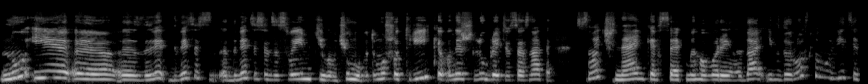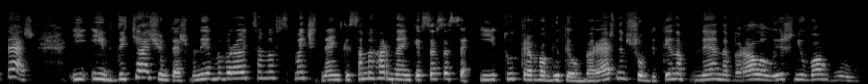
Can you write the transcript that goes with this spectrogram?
Ну і е, е дивитися, дивитися за своїм тілом. Чому? Тому що трійки вони ж люблять оце, знаєте, смачненьке все, як ми говорили. Да? І в дорослому віці теж, і і в дитячому теж вони вибирають саме смачненьке, саме гарненьке, все все все. І тут треба бути обережним, щоб дитина не набирала лишню вагу.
